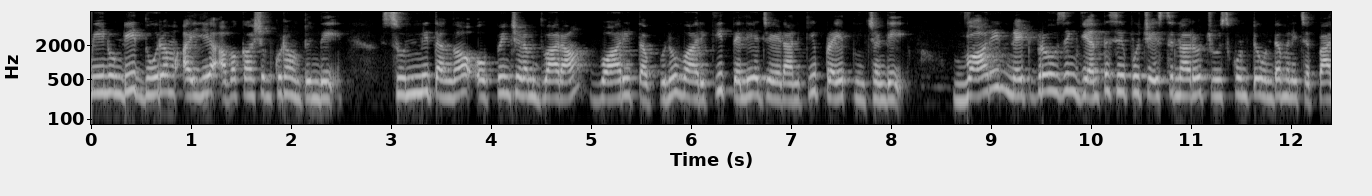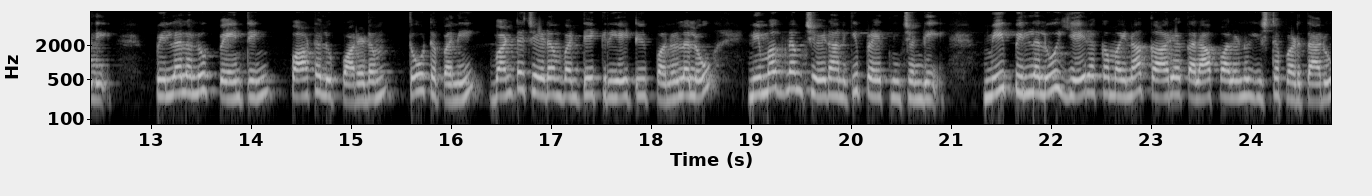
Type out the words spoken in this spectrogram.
మీ నుండి దూరం అయ్యే అవకాశం కూడా ఉంటుంది. సున్నితంగా ఒప్పించడం ద్వారా వారి తప్పును వారికి తెలియజేయడానికి ప్రయత్నించండి. వారి నెట్ బ్రౌజింగ్ ఎంతసేపు చేస్తున్నారో చూసుకుంటూ ఉండమని చెప్పాలి. పిల్లలను పెయింటింగ్ పాటలు పాడడం తోట పని వంట చేయడం వంటి క్రియేటివ్ పనులలో నిమగ్నం చేయడానికి ప్రయత్నించండి. మీ పిల్లలు ఏ రకమైన కార్యకలాపాలను ఇష్టపడతారు?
